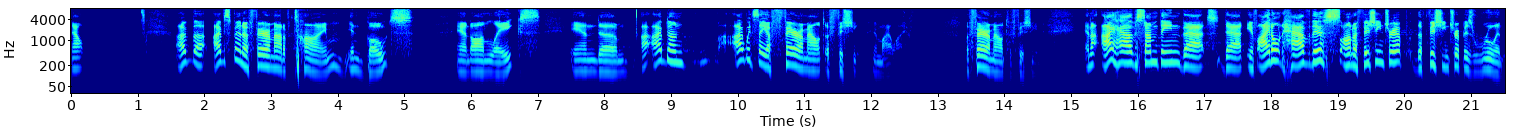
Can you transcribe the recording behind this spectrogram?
Now, I've, uh, I've spent a fair amount of time in boats and on lakes, and um, I, I've done I would say, a fair amount of fishing in my life. A fair amount of fishing. And I have something that, that if I don't have this on a fishing trip, the fishing trip is ruined.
